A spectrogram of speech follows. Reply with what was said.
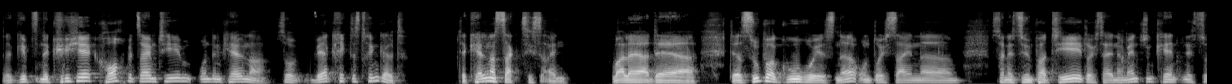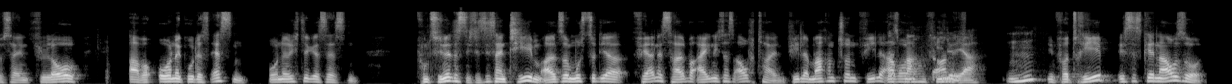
Da gibt's eine Küche, Koch mit seinem Team und den Kellner. So, wer kriegt das Trinkgeld? Der Kellner sagt sich's ein, weil er der, der Superguru ist, ne? Und durch seine, seine Sympathie, durch seine Menschenkenntnis, durch seinen Flow, aber ohne gutes Essen, ohne richtiges Essen, funktioniert das nicht. Das ist ein Team. Also musst du dir fairness halber eigentlich das aufteilen. Viele machen schon, viele das aber machen viele, nicht. ja. Mhm. Im Vertrieb ist es genauso.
